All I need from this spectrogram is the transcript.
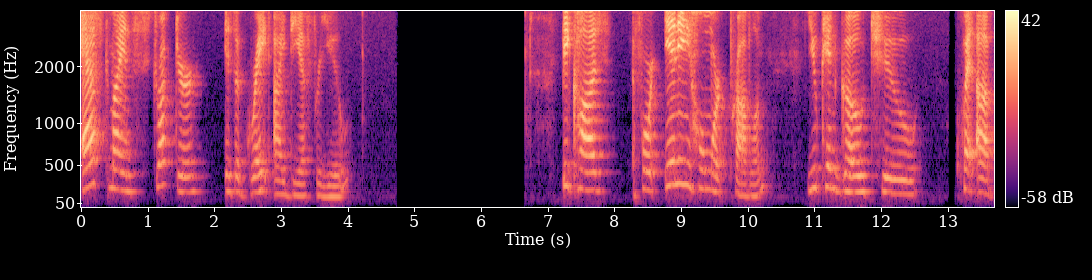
ask my instructor is a great idea for you. Because for any homework problem, you can go to uh,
